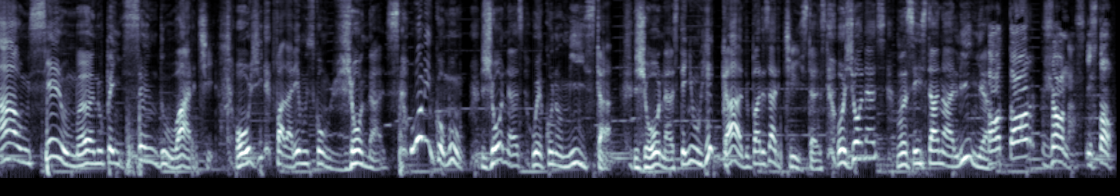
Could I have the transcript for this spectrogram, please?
Há um ser humano pensando arte. Hoje falaremos com Jonas, o homem comum. Jonas, o economista. Jonas tem um recado para os artistas. Ô Jonas, você está na linha? Doutor Jonas, estou.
